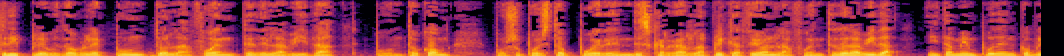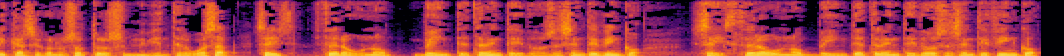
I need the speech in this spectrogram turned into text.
www.lafuentedelavida.com. Por supuesto, pueden descargar la aplicación La Fuente de la Vida y también pueden comunicarse con nosotros mediante el WhatsApp 601 20 32 65. 601 20 32 65.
